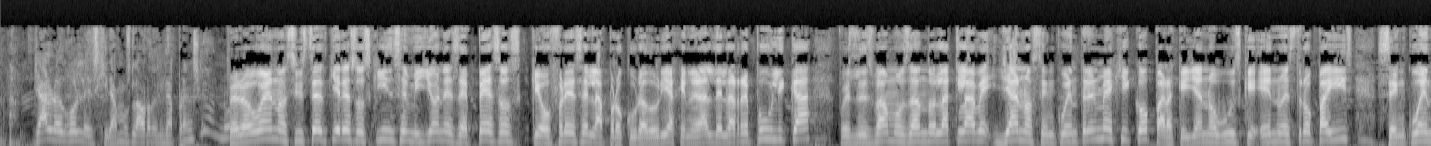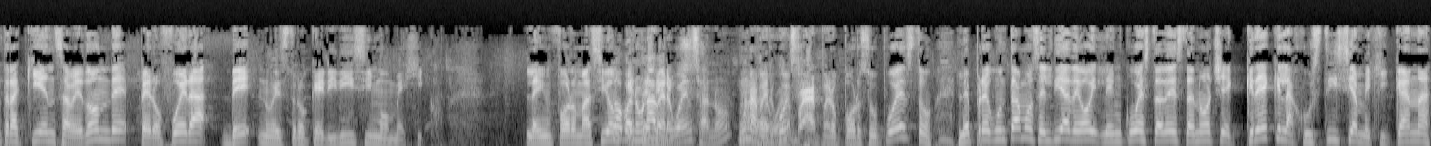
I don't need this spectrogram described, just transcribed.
ya luego les giramos la orden de aprehensión, ¿no? Pero bueno, si usted quiere esos 15 millones de pesos que ofrece la Procuraduría General de la República, pues les vamos dando la clave, ya no se encuentra en México para que ya no busque en nuestro país, se encuentra quién sabe dónde, pero fuera de nuestro queridísimo México la información no, bueno, una vergüenza, ¿no? Una, vergüenza. pero por supuesto. Le preguntamos el día de hoy, la encuesta de esta noche, ¿cree que la justicia mexicana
